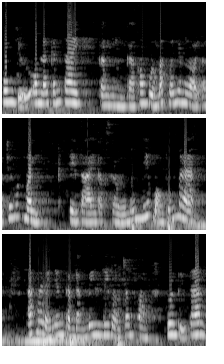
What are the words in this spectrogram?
hung dữ ôm lấy cánh tay, cần nhìn cả con vừa mắt với nhân loại ở trước mắt mình. Hiện tại thật sự muốn giết bọn chúng mà. Ác ma đại nhân cầm đằng binh đi vào trong phòng Vương Tiểu Tam.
